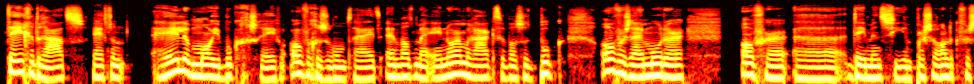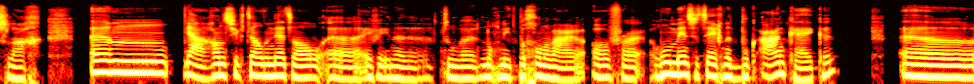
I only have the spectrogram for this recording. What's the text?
tegendraads. Hij heeft een hele mooie boeken geschreven over gezondheid. En wat mij enorm raakte was het boek over zijn moeder over uh, dementie, een persoonlijk verslag. Um, ja, Hans, je vertelde net al, uh, even in de, toen we nog niet begonnen waren, over hoe mensen tegen het boek aankijken. Uh,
